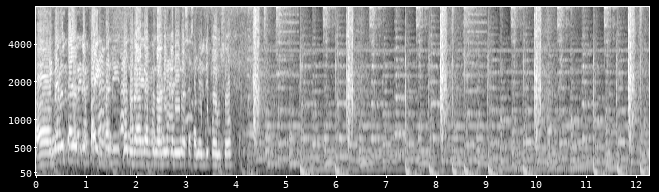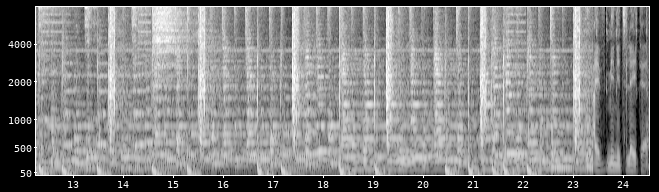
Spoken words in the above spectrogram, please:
ah, meron tayong pinapaitan dito. Nilaga po namin kanina sa San Ildefonso. Later.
